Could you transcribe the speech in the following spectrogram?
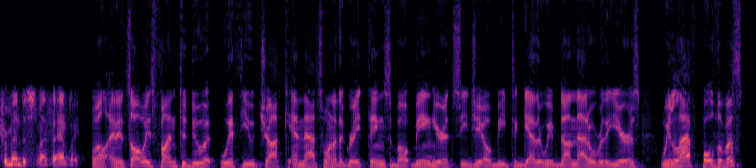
tremendous to my family. Well, and it's always fun to do it with you, Chuck, and that's one of the great things about being here at CJOB together. We've done that over the years. We left, both of us,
